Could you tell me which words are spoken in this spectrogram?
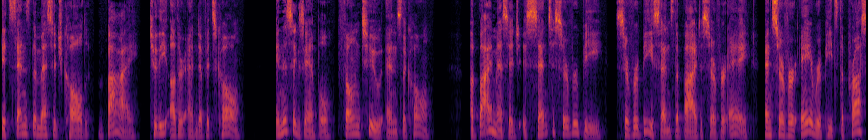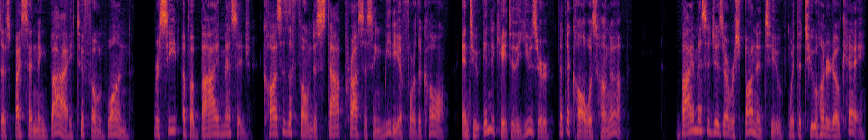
it sends the message called bye to the other end of its call. In this example, phone 2 ends the call. A bye message is sent to server B, server B sends the bye to server A, and server A repeats the process by sending bye to phone 1. Receipt of a bye message causes the phone to stop processing media for the call. and to indicate to the user that the call was hung up. Bye messages are responded to with a 200 OK.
